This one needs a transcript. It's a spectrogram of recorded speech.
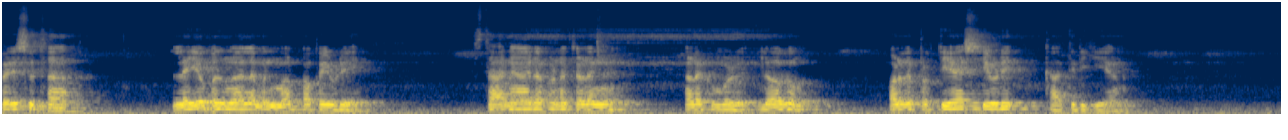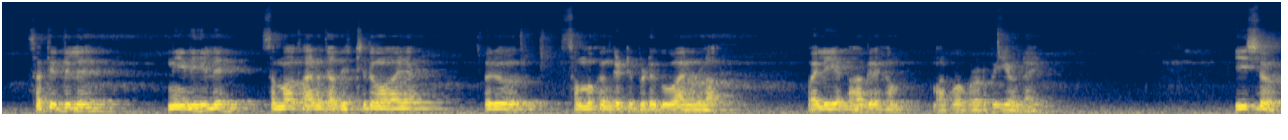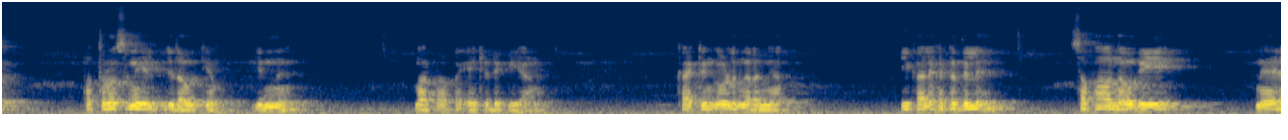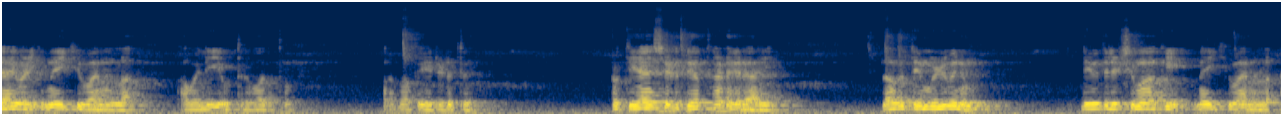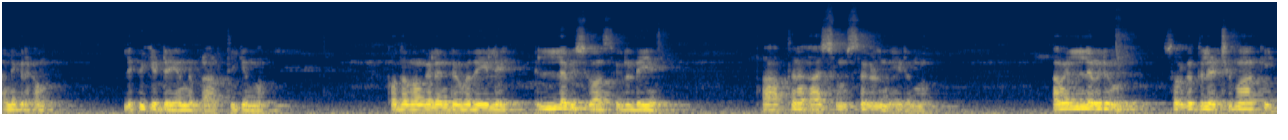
പരിശുദ്ധ ലയോ പതിനാലാമൻ മാർപ്പാപ്പയുടെ സ്ഥാനാരോഹണ ചടങ്ങ് നടക്കുമ്പോൾ ലോകം വളരെ പ്രത്യാശയോടെ കാത്തിരിക്കുകയാണ്. സത്യത്തിൽ നീതിയിൽ സമാധാനത്തെ അധിഷ്ഠിതമായ ഒരു സമൂഹം കെട്ടിപ്പടുക്കുവാനുള്ള വലിയ ആഗ്രഹം മാർപ്പാപ്പ പ്രകടിപ്പിക്കുകയുണ്ടായി ഈശോ പത്രോസിനെ ഏൽപ്പിച്ച ദൗത്യം ഇന്ന് മാർപ്പാപ്പ ഏറ്റെടുക്കുകയാണ്. കാറ്റും കോളും നിറഞ്ഞ ഈ കാലഘട്ടത്തിൽ സഭാ നൗകയെ നേരായ വഴിക്ക് നയിക്കുവാനുള്ള ആ വലിയ ഉത്തരവാദിത്വം മാർപ്പാപ്പ ഏറ്റെടുത്ത് പ്രത്യാശയുടെ തീർത്ഥാടകരായി ലോകത്തെ മുഴുവനും ദൈവത്തെ ലക്ഷ്യമാക്കി നയിക്കുവാനുള്ള അനുഗ്രഹം ലഭിക്കട്ടെ എന്ന് പ്രാർത്ഥിക്കുന്നു. കൊതമംഗലം രൂപതയിലെ എല്ലാ വിശ്വാസികളുടെയും പ്രാർത്ഥന ആശംസകൾ നേരുന്നു. നാം എല്ലാവരും സ്വർഗത്തിൽ ലക്ഷ്യമാക്കി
